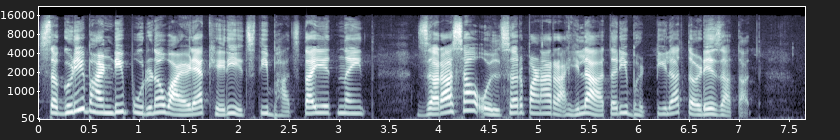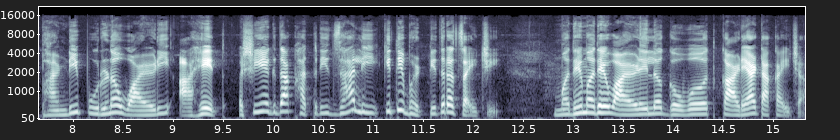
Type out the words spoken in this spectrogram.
सगळी भांडी पूर्ण वाळल्याखेरीज ती भाजता येत नाहीत. जरासा ओलसरपणा राहिला तरी भट्टीला तडे जातात. भांडी पूर्ण वाळली आहेत अशी एकदा खात्री झाली की ती भट्टीत रचायची. मध्ये मध्ये वाळलेलं गवत काड्या टाकायच्या.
